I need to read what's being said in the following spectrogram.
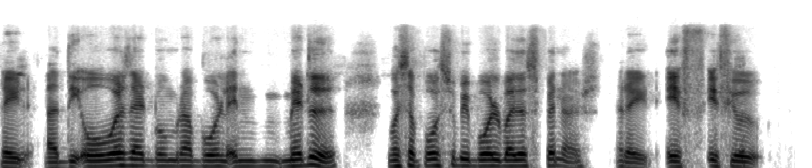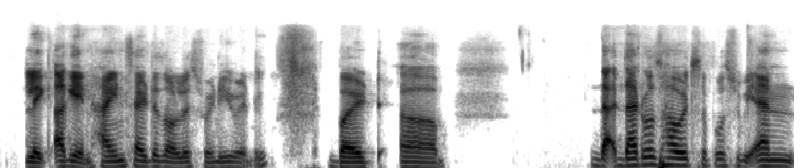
right? Uh, the overs that Bumrah bowled in middle were supposed to be bowled by the spinners, right? If if you like again, hindsight is always 2020, but uh, that that was how it's supposed to be. And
